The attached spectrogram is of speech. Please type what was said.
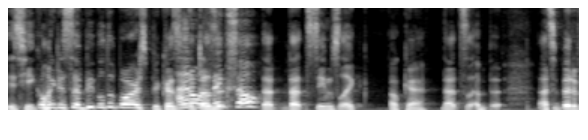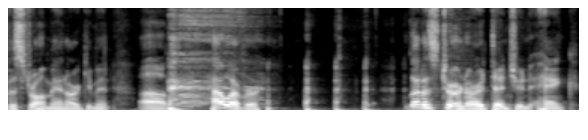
is he going to send people to Mars? Because I don't doesn't. think so. That that seems like okay. That's a that's a bit of a straw man argument. Um, however, let us turn our attention, Hank,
